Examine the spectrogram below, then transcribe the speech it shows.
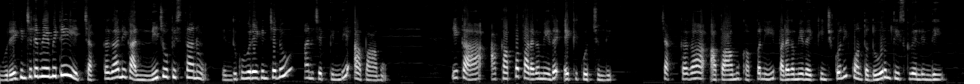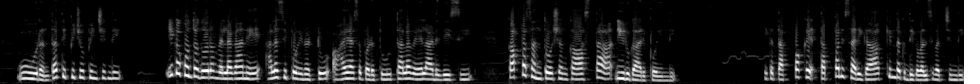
ఊరేగించటమేమిటి? చక్కగా నీకు అన్నీ చూపిస్తాను. ఎందుకు ఊరేగించను? అని చెప్పింది ఆ పాము. ఇక ఆ కప్ప పడగ మీద ఎక్కి కూర్చుంది. చక్కగా ఆ పాము కప్పని పడగ మీద ఎక్కించుకొని కొంత దూరం తీసుకువెళ్ళింది. ఊరంతా తిప్పి చూపించింది. ఇక కొంత దూరం వెళ్ళగానే అలసిపోయినట్టు ఆయాసపడుతూ తల వేలాడదీసి కప్ప సంతోషం కాస్త నీరుగారిపోయింది. ఇక తప్పక తప్పనిసరిగా కిందకు దిగవలసి వచ్చింది.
